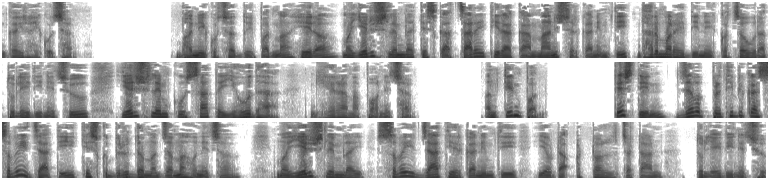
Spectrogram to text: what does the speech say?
गइरहेको छ। भनिएको छ दुई पदमा हेर म यरुसलेमलाई त्यसका चारैतिरका मानिसहरूका निम्ति धर्मराइदिने कचौरा तुल्याइदिनेछु। यरुसलेमको साथै यहुदा घेरामा पर्नेछ। अनि तीन पद त्यस दिन जब पृथ्वीका सबै जाति त्यसको विरूद्धमा जम्मा हुनेछ म यरुसलेमलाई सबै जातिहरूका निम्ति एउटा अटल चट्टान तुल्याइदिनेछु।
